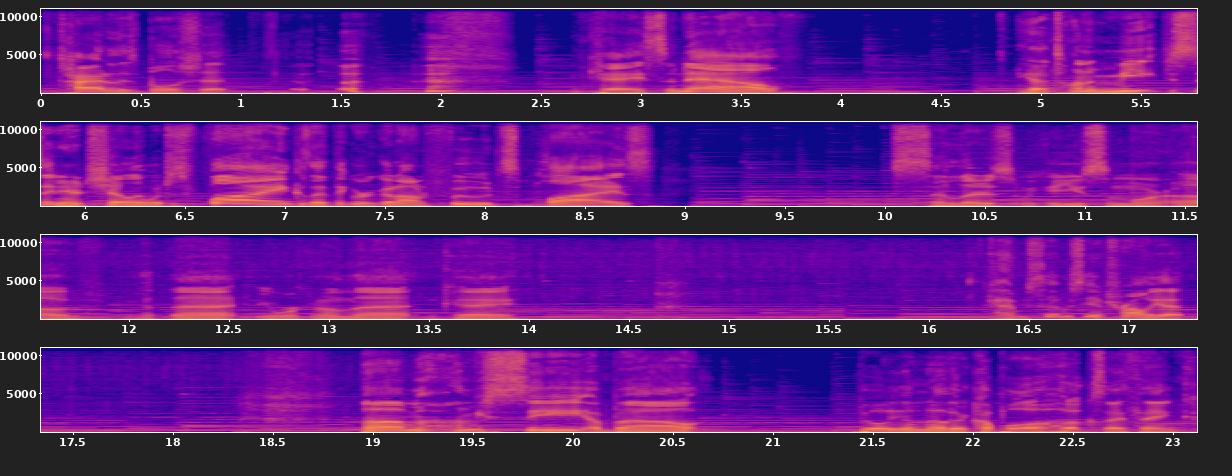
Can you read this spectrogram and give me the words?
Tired of this bullshit. okay, so now you got a ton of meat just sitting here chilling, which is fine, because I think we're good on food supplies. Settlers, we could use some more of. We got that. You're working on that. Okay. God, we still haven't seen a trial yet. Um, let me see about building another couple of hooks, I think.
